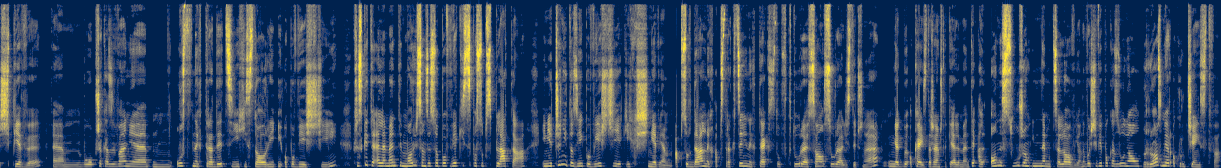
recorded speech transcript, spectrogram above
śpiewy, było przekazywanie mm, ustnych tradycji, historii i opowieści. Wszystkie te elementy Morrison ze sobą w jakiś sposób splata i nie czyni to z jej powieści jakichś, nie wiem, absurdalnych, abstrakcyjnych tekstów, które są surrealistyczne. Jakby, okej, okay, zdarzają się takie elementy, ale one służą innemu celowi. One właściwie pokazują rozmiar okrucieństwa.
